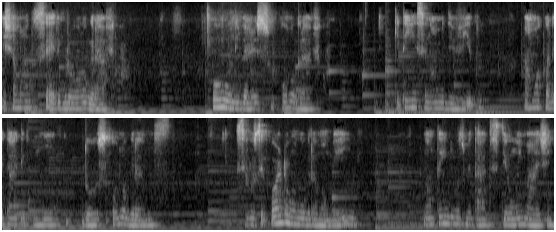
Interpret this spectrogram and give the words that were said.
é chamado cérebro holográfico ou universo holográfico, que tem esse nome devido a uma qualidade comum dos hologramas. Se você corta um holograma ao meio, não tem duas metades de uma imagem,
